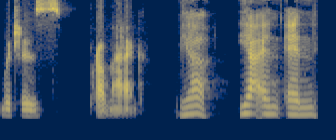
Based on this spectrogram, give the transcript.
which is problematic. Yeah. Yeah. And, and,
